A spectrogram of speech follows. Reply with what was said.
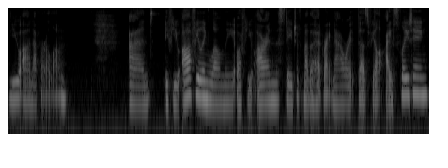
you are never alone. And if you are feeling lonely or if you are in the stage of motherhood right now where it does feel isolating,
